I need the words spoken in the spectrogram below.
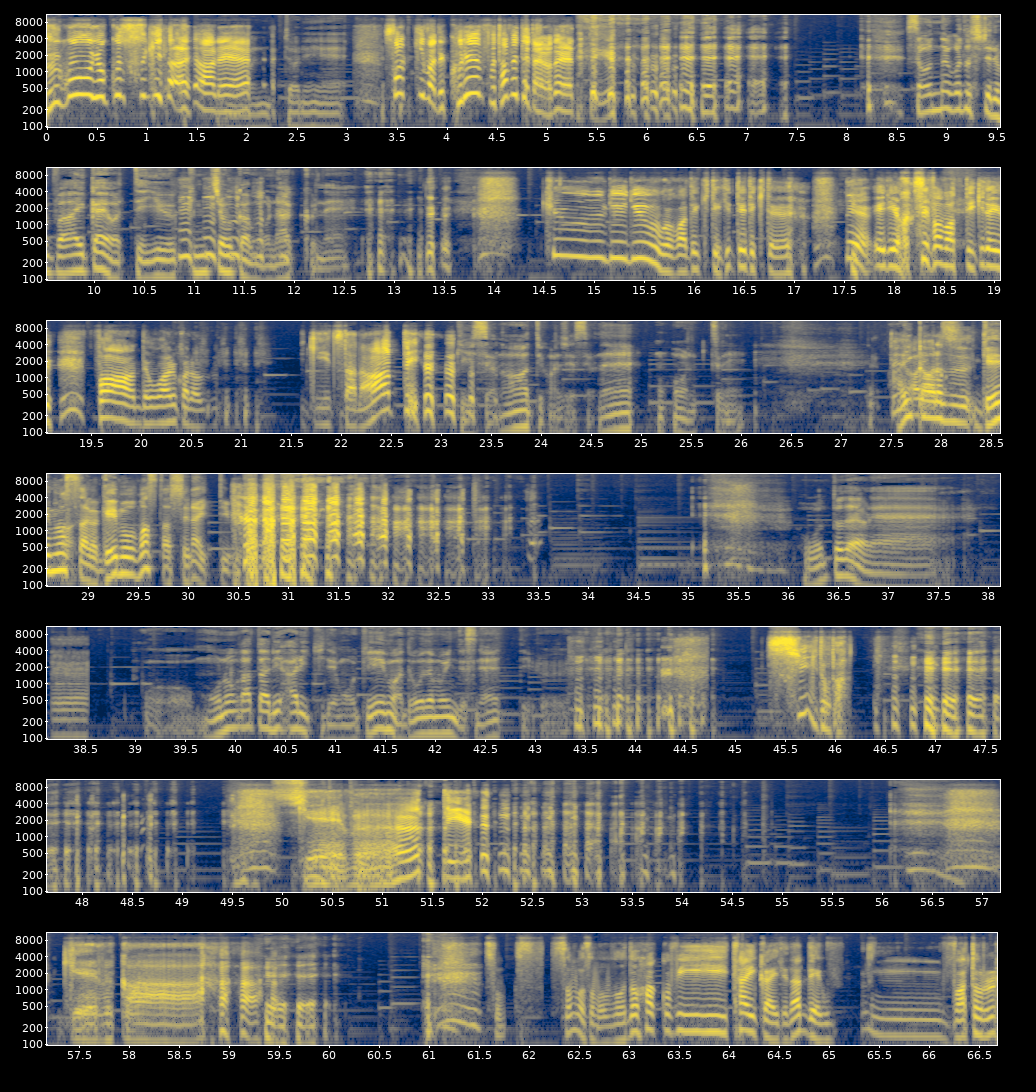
都合よくすぎない？あれ。本当に。さっきまでクレープ食べてたよね？っていう。そんなことしてる場合かよっていう緊張感もなくね。急に竜河ができて、出てきて、ね、エリアが狭まっていきなりバーンで終わるから、技術だなっていう。いいっすよなっていう感じですよね。本当に。相変わらずゲームマスターがゲームをマスターしてないっていう、ね。本当だよね。えこう物語ありきでもゲームはどうでもいいんですねっていう。ーシードだ ゲームっていう。ゲームか そ、そもそも物運び大会でなんで、ん、バトル、う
